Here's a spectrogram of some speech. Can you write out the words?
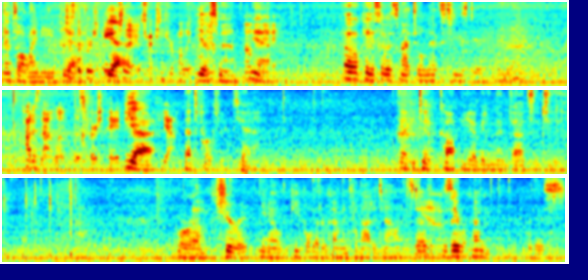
That's all I need. Just yeah. the first page, Yeah. the instructions for public Yes, ma'am. Okay. Yeah. Oh, okay, so it's not till next Tuesday. How does that look? This first page. Yeah. Yeah. That's perfect. Yeah. I could take a copy of it and then fax it to the or um, share it, you know, with people that are coming from out of town and stuff, Yeah. because they were coming for this.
